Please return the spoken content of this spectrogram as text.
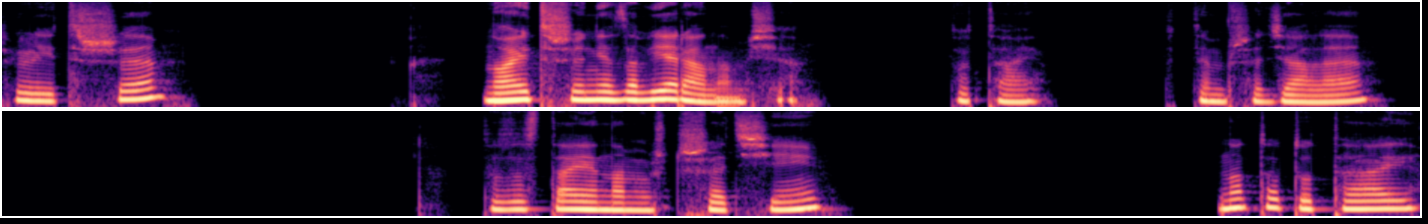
czyli 3. No i 3 nie zawiera nam się tutaj w tym przedziale to zostaje nam już trzeci. No to tutaj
